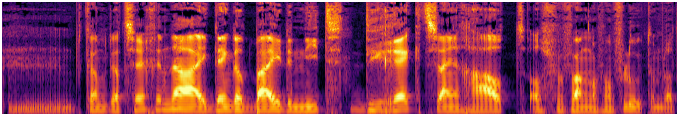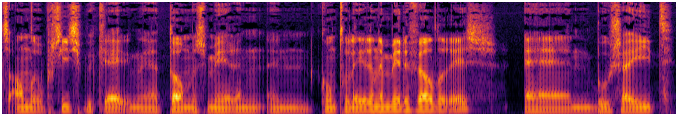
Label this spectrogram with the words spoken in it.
Hmm, kan ik dat zeggen? Nou, ik denk dat beide niet direct zijn gehaald als vervanger van Vloed. Omdat ze andere posities bekleden. Dat Thomas meer een, een controlerende middenvelder is. En Boussaïd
